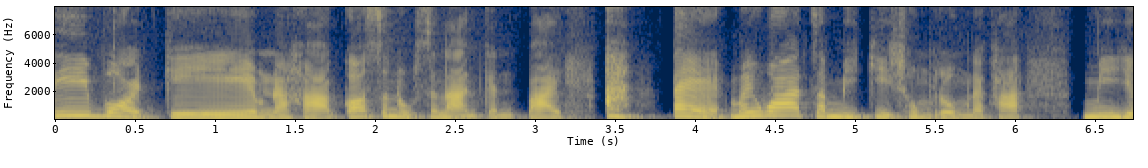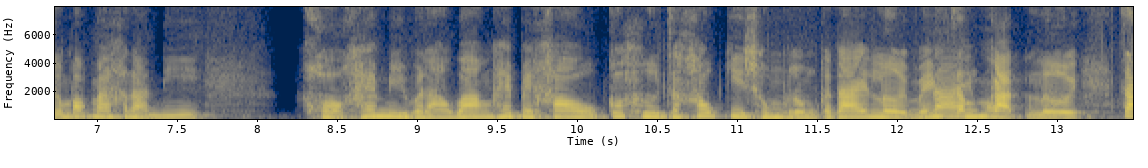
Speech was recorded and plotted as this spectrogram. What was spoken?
ตี้บอร์ดเกมนะคะ ก็สนุกสนานกันไปอะแต่ไม่ว่าจะมีกี่ชมรมนะคะ มีเยอะมากมายขนาดนี้ ขอแค่มีเวลาว่างให้ไปเข้า ก็คือจะเข้ากี่ชมรมก็ได้เลย ไม่ได้หมดจำกัดเลย จะ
